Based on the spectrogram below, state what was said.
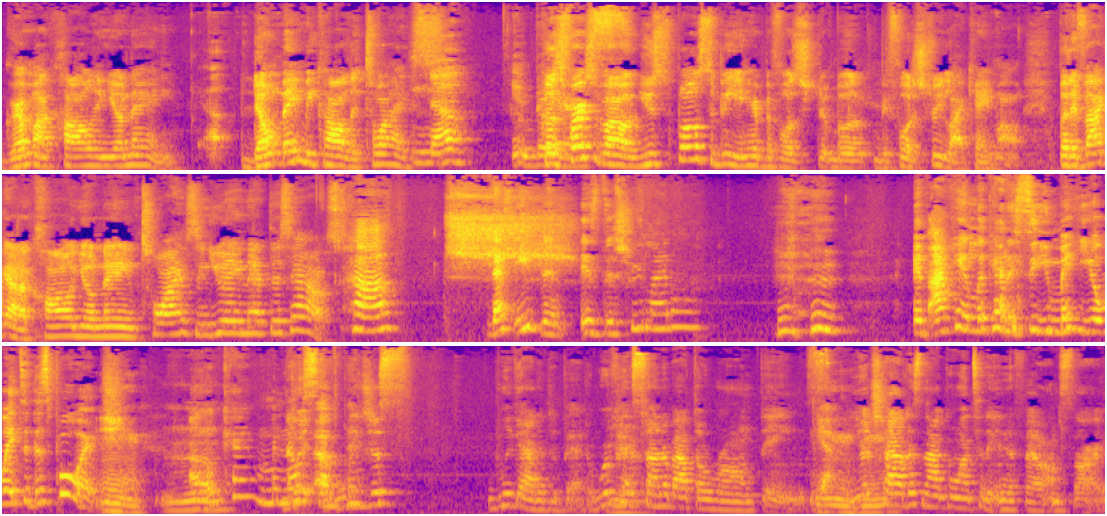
Grandma calling your name. Uh, Don't make me call it twice. no. Because first of all, you're supposed to be in here before the before the street light came on. But if I gotta call your name twice and you ain't at this house, Huh? That's Ethan. Is the street light on? if I can't look out and see you making your way to this porch. Mm. Mm-hmm. Okay, I'm gonna know we, uh, something. we just we got to do better. We're Yeah. concerned about the wrong things. Yeah. Your Mhm. child is not going to the NFL. I'm sorry.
